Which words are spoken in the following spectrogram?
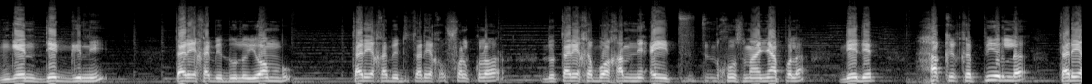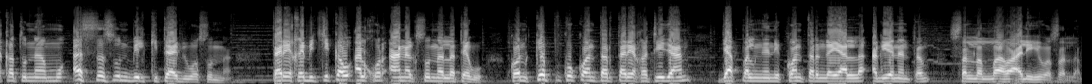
ngeen dégg ni tarixa bi du lu yomb tarixa bi du tarixa folklore du tarixa boo xam ne ay xuusma ñàpp la déedéet xaqiqa piir la tariqatuna mu assasun bil kitaabi wa sunna tarixa bi ci kaw alquran ak sunna la tegu kon képp ku kontar tarixa tijaan jàppal nga ni kontar nga yàlla ak yonentam sallallahu alayhi wa sallam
